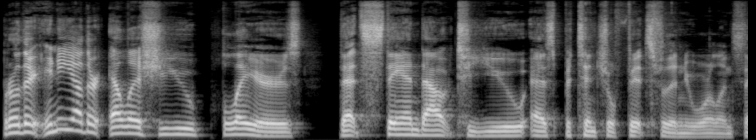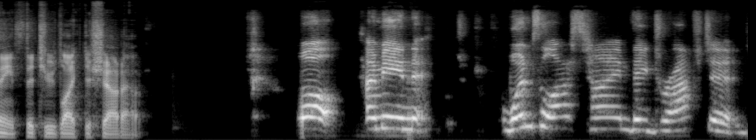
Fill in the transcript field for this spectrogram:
But are there any other LSU players that stand out to you as potential fits for the New Orleans Saints that you'd like to shout out? Well, I mean, when's the last time they drafted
